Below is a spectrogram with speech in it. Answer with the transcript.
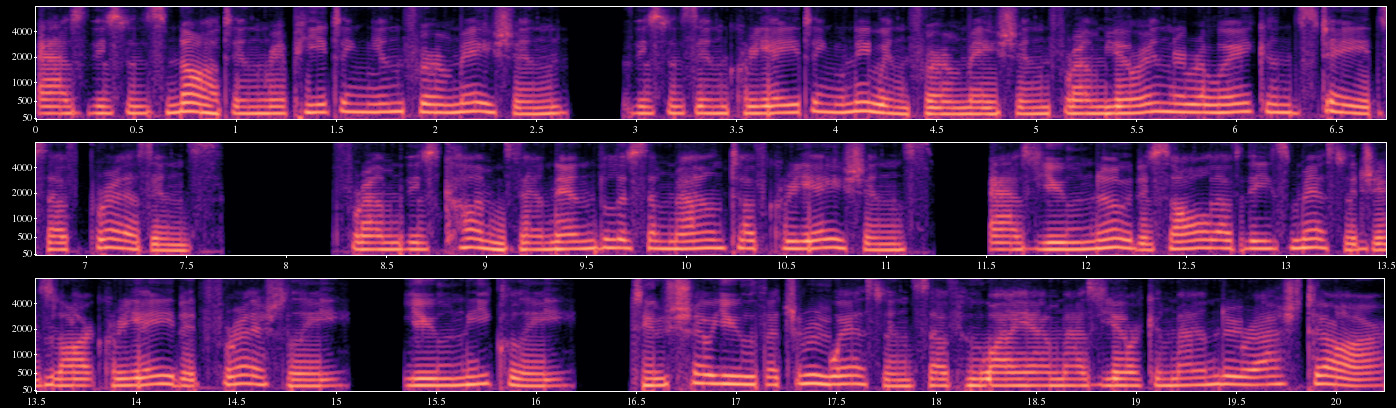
as this is not in repeating information, this is in creating new information from your inner awakened states of presence. From this comes an endless amount of creations, as you notice all of these messages are created freshly, uniquely, to show you the true essence of who I am as your Commander Ashtar,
